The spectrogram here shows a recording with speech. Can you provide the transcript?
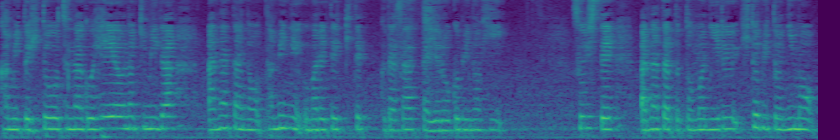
神と人をつなぐ平和の君があなたのために生まれてきてくださった喜びの日。そしてあなたと共にいる人々にも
